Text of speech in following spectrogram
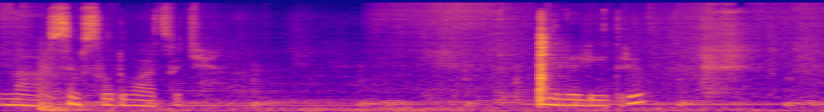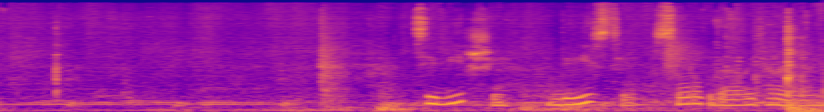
на 720 мілілітрів. Ці більші 249 гривень.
